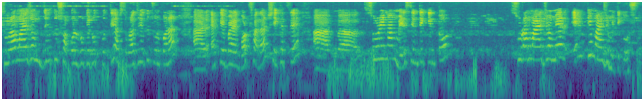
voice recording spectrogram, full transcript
সুরামায়োজম যেহেতু সকল রোগের উৎপত্তি, আর সুরা যেহেতু চুলকোনার আর একেবারে গডফাদার, সেক্ষেত্রে সুরিনাম মেডিসিনটি কিন্তু সুরামায়োজমের অ্যান্টিমায়োজমেটিক ওষুধ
